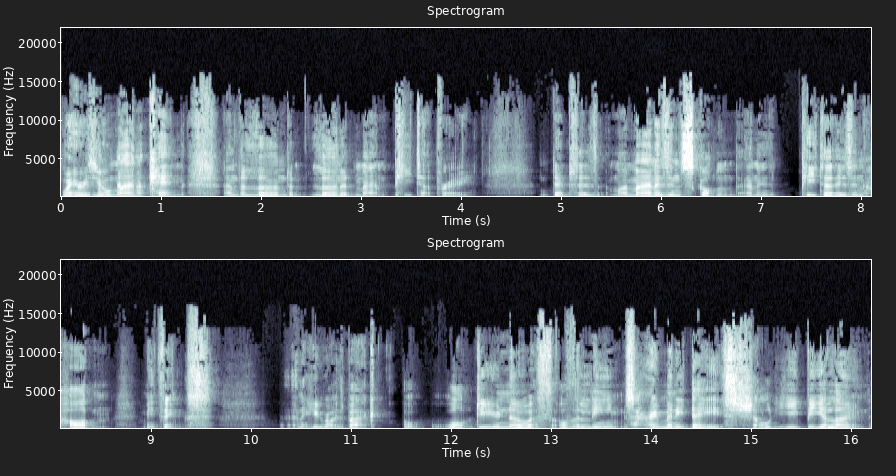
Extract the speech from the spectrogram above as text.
Where is your man Ken, and the learned, learned man Peter, pray? Deb says, My man is in Scotland, and his Peter is in Harden, methinks. And he writes back, What do you knoweth of the Leams? How many days shall ye be alone?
